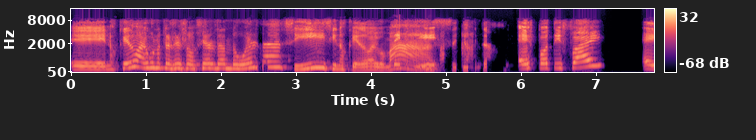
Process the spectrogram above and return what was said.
Eh, ¿Nos quedó alguna otra red social dando vueltas? Sí, sí nos quedó algo más, Sí. señorita. Spotify e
